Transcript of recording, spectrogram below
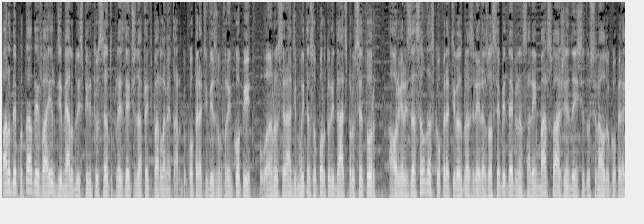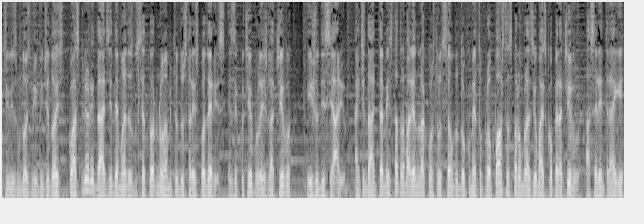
Para o deputado Evair de Melo do Espírito Santo, presidente da Frente Parlamentar do Cooperativismo Frencope, o ano será de muitas oportunidades para o setor. A Organização das Cooperativas Brasileiras, OCB, deve lançar em março a Agenda Institucional do Cooperativismo 2022, com as prioridades e demandas do setor no âmbito dos três poderes, executivo, legislativo e judiciário. A entidade também está trabalhando na construção do documento Propostas para um Brasil mais Cooperativo, a ser entregue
